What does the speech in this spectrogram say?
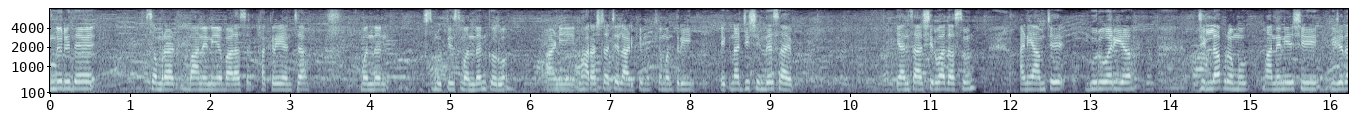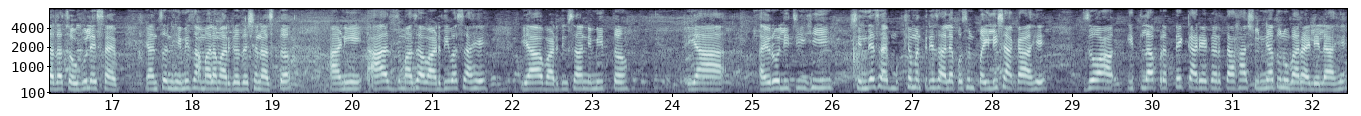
हिंदू ते सम्राट माननीय बाळासाहेब ठाकरे यांच्या वंदन स्मृतीस वंदन करून आणि महाराष्ट्राचे लाडके मुख्यमंत्री एकनाथजी शिंदेसाहेब यांचा आशीर्वाद असून आणि आमचे गुरुवर्य जिल्हा प्रमुख माननीय श्री विजयदादा चौगुले साहेब यांचं नेहमीच आम्हाला मार्गदर्शन असतं. आणि आज माझा वाढदिवस आहे. या वाढदिवसानिमित्त या ऐरोलीची ही शिंदेसाहेब मुख्यमंत्री झाल्यापासून पहिली शाखा आहे. जो आ- इथला प्रत्येक कार्यकर्ता हा शून्यातून उभा राहिलेला आहे.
